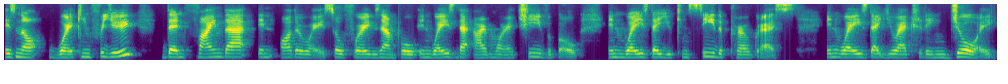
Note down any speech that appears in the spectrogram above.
is not working for you then find that in other ways. So for example in ways that are more achievable in ways that you can see the progress in ways that you actually enjoy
